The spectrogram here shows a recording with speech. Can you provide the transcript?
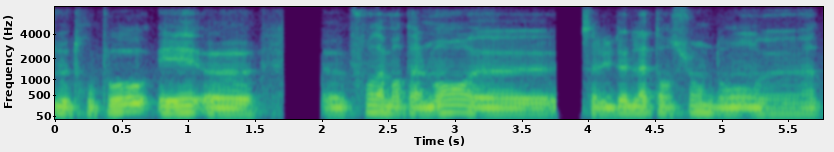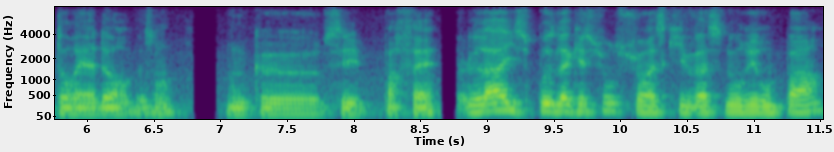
le troupeau et fondamentalement, ça lui donne l'attention dont un toréador a besoin. Donc c'est parfait. Là, il se pose la question sur est-ce qu'il va se nourrir ou pas.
